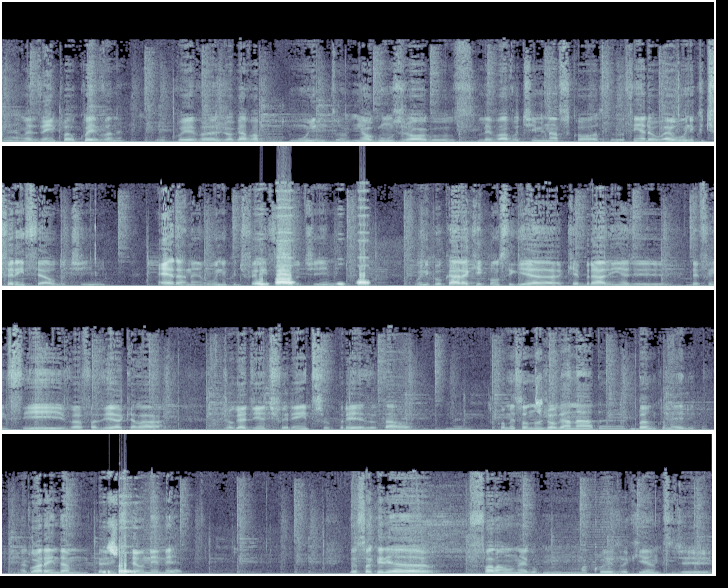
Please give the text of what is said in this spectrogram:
É, um exemplo é o Cueva, né? O Cueva jogava muito, em alguns jogos levava o time nas costas, assim, era o, é o único diferencial do time. Era, né? O único diferencial do time. O único cara que conseguia quebrar a linha de defensiva, fazer aquela jogadinha diferente, surpresa e tal. Né, começou a não jogar nada, banco nele. Agora ainda que a gente tem o Nenê. Eu só queria falar um uma coisa aqui antes de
